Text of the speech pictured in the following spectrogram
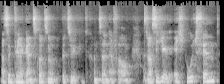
also vielleicht ganz kurz nur bezüglich Konzernerfahrung. Also was ich hier echt gut finde,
